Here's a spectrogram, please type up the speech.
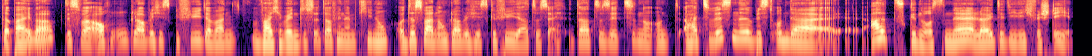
dabei war. Das war auch ein unglaubliches Gefühl. Da waren, war ich aber in Düsseldorf in einem Kino. Und das war ein unglaubliches Gefühl, da zu, da zu sitzen und, und halt zu wissen, ne, du bist unter Artgenossen, ne? Leute, die dich verstehen.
